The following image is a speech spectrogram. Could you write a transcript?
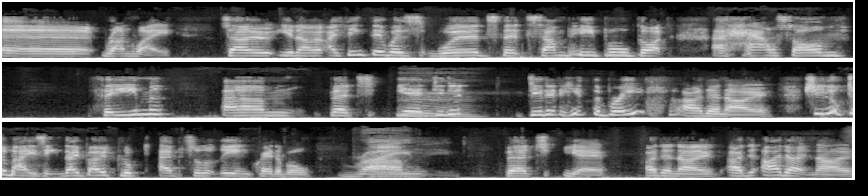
uh, runway. So you know, I think there was words that some people got a house of theme, um, but yeah, did it did it hit the brief? I don't know. She looked amazing. They both looked absolutely incredible. Right. Um, but yeah, I don't know. I, d- I don't know.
